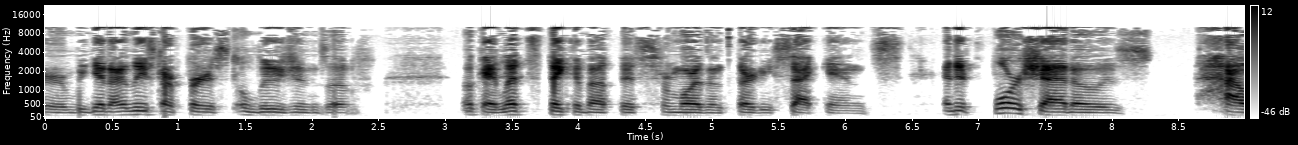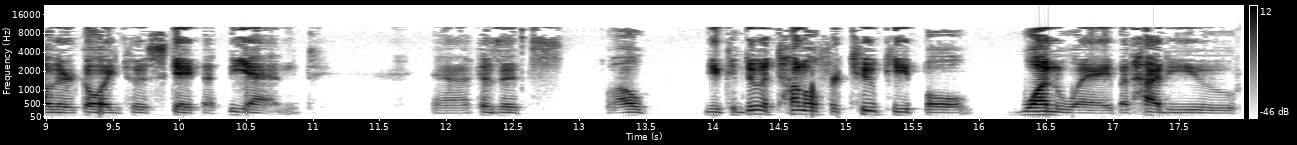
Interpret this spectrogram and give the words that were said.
or we get at least our first illusions of, okay, let's think about this for more than 30 seconds. And it foreshadows how they're going to escape at the end. Yeah, because it's well, you can do a tunnel for two people one way, but how do you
